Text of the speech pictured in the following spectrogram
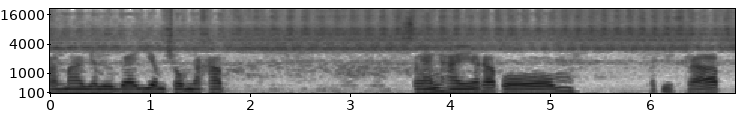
ผ่านมาอย่าลืมแวะเยี่ยมชมนะครับ แสนไห่นะครับผม สวัสดีครับ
